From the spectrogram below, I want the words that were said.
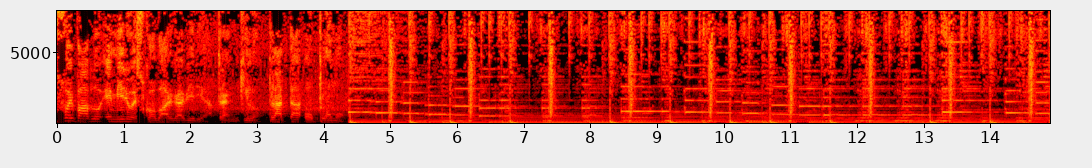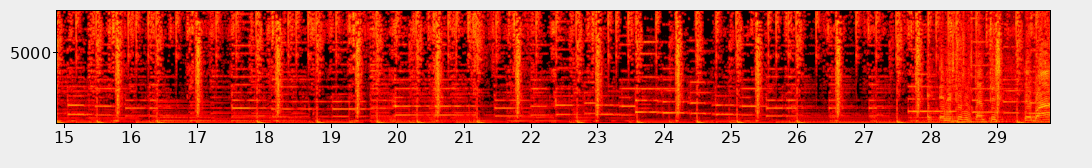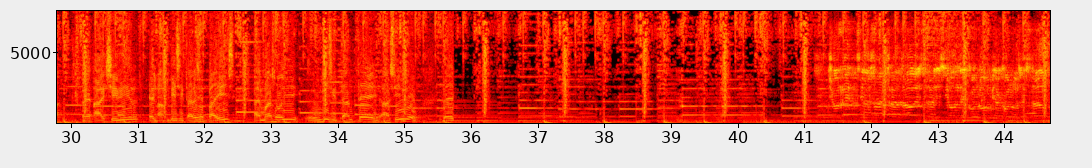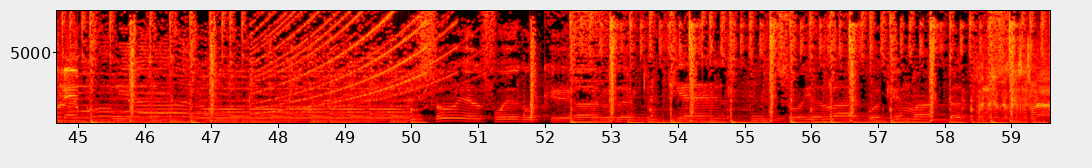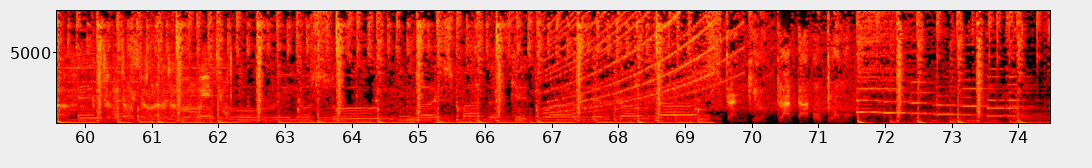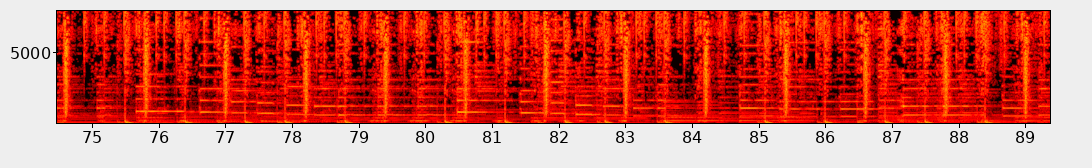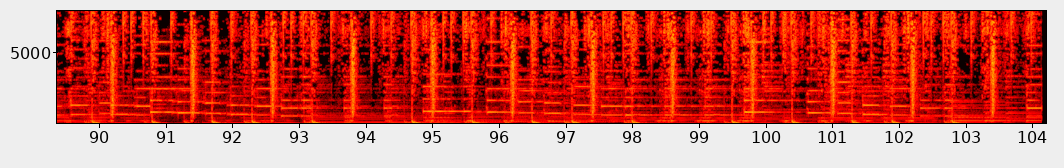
soy Pablo Emilio Escobar Gaviria. Tranquilo, plata o plomo. En estos instantes les voy a, eh, a exhibir el visitar ese país. Además soy un visitante asiduo. de-. Soy el fuego que arde tu piel. O plomo.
